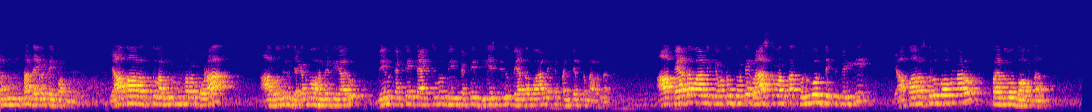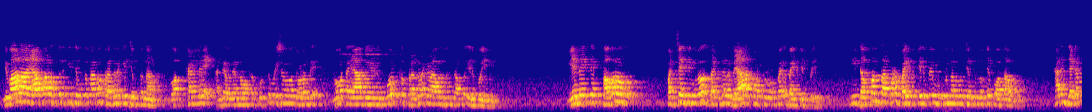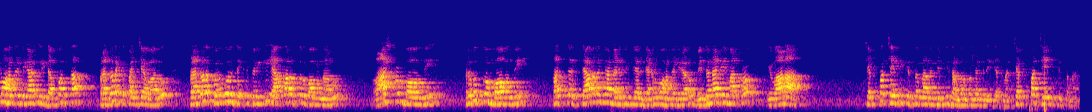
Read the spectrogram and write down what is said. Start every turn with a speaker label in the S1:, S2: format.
S1: అంతా డైవర్ట్ అయిపోతుంది. వ్యాపారస్తులందరూ కూడా ఆ రోజున జగన్మోహన్ రెడ్డి గారు మేము కట్టే ట్యాక్సులు మేము కట్టే జిఎస్టీలు పేదవాళ్ళకి పనిచేస్తున్నారన్నారు. ఆ పేదవాళ్ళకి ఇవ్వటంతో రాష్ట్రం అంతా కొనుగోలు శక్తి పెరిగి వ్యాపారస్తులు బాగున్నారు ప్రజలు బాగున్నారు. ఇవాళ వ్యాపారస్తులకి చెప్తున్నాను ప్రజలకి చెప్తున్నాను. ఒక్కళ్ళే అంటే నిన్న ఒక కుట్టు విషయంలో చూడండి నూట యాభై ఏడు కోట్లు ప్రజలకు రావాల్సిన డబ్బు వెళ్ళిపోయింది. ఏదైతే పవర్ పర్చేజింగ్లో దగ్గర వేల కోట్ల రూపాయలు బయటకు వెళ్ళిపోయింది. ఈ డబ్బంతా కూడా బయటకు వెళ్ళిపోయి ముగ్గురు నలుగురు చేతుల్లోకే పోతా ఉంది. కానీ జగన్మోహన్ రెడ్డి గారు ఈ డబ్బంతా ప్రజలకు పంచేవారు ప్రజల కొనుగోలు శక్తి పెరిగి వ్యాపారస్తులు బాగున్నారు రాష్ట్రం బాగుంది ప్రభుత్వం బాగుంది సస్య శ్యామలంగా నడిపించారు జగన్మోహన్ రెడ్డి గారు. విజనరీ మాత్రం ఇవాళ చెప్ప చేతికి ఇస్తున్నారని చెప్పి సందర్భంగా తెలియజేస్తున్నారు చెప్ప చేతికి ఇస్తున్నారు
